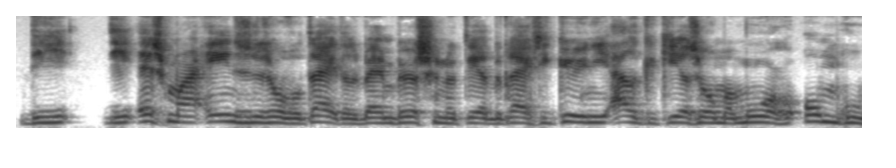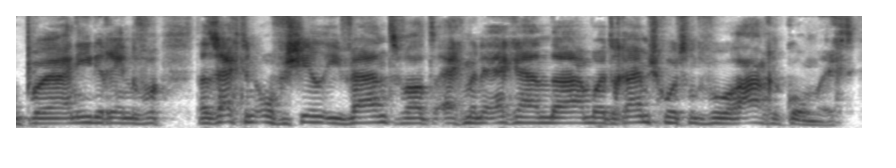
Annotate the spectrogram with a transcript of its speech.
die, die is maar eens in de zoveel tijd. Dat is bij een beursgenoteerd bedrijf. Die kun je niet elke keer zomaar morgen omroepen. En iedereen ervoor. Dat is echt een officieel event. Wat echt met een agenda en wordt ruimschoots van tevoren aangekondigd.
